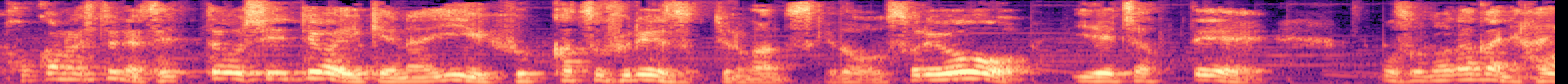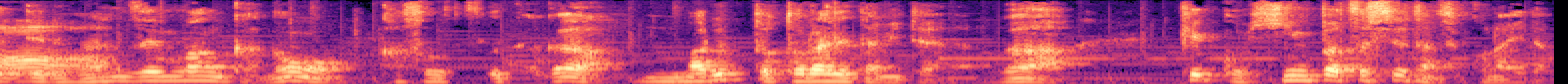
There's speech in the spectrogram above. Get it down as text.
他の人には絶対教えてはいけない復活フレーズっていうのがあるんですけど、それを入れちゃって、もうその中に入っている何千万かの仮想通貨がまるっと取られたみたいなのが、結構頻発してたんですよ、この間。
